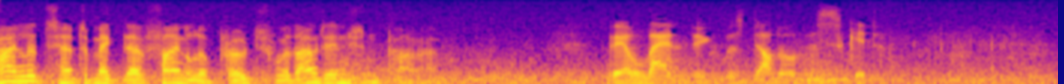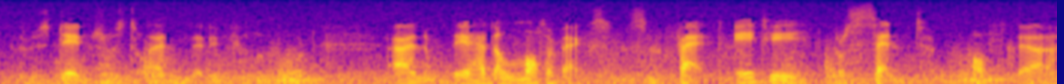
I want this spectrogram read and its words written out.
Pilots had to make their final approach without engine power. Their landing was done on a skid. It was dangerous to land there, if you'll afford. And they had a lot of accidents. In fact, 80% of their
